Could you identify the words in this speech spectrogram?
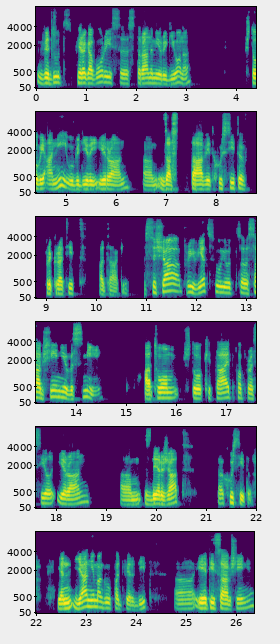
ведут переговоры с странами региона, чтобы они убедили Иран заставит хуситов прекратить атаки. США приветствуют э, сообщения в СМИ о том, что Китай попросил Иран эм, сдержать э, хуситов. Я, я не могу подтвердить э, эти сообщения,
